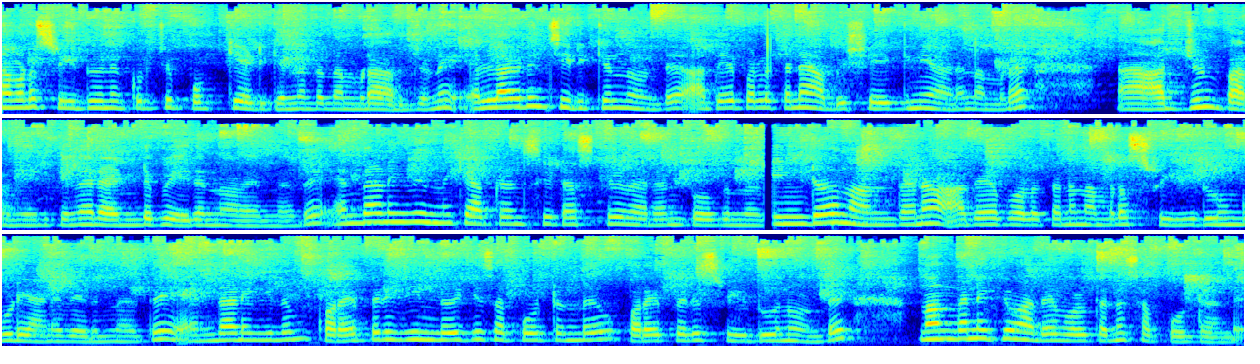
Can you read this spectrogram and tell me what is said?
നമ്മുടെ ശ്രീതുവിനെക്കുറിച്ച് പൊക്കി അടിക്കുന്നുണ്ട് നമ്മുടെ അർജുന്. എല്ലാവരും ചിരിക്കുന്നുണ്ട്. അതേപോലെ തന്നെ അഭിഷേകിനെയാണ് നമ്മുടെ അർജുൻ പറഞ്ഞിരിക്കുന്ന രണ്ട് പേരെന്ന് പറയുന്നത്. എന്താണെങ്കിലും ഇന്ന് ക്യാപ്റ്റൻസി ടാസ്കിൽ വരാൻ പോകുന്നത്? ഇൻഡോ നന്ദന അതേപോലെ തന്നെ നമ്മുടെ ശ്രീധുവും കൂടിയാണ് വരുന്നത്. എന്താണെങ്കിലും കുറേ പേർക്ക് ഇൻഡോയ്ക്ക് സപ്പോർട്ടുണ്ട് കുറേ പേര് ശ്രീധുവിനും ഉണ്ട്. നന്ദനയ്ക്കും അതേപോലെ തന്നെ സപ്പോർട്ടുണ്ട്.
